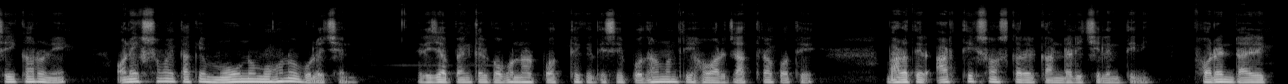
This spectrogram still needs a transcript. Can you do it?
সেই কারণে অনেক সময় তাকে মৌন মোহনও বলেছেন। রিজার্ভ ব্যাংকের গভর্নর পদ থেকে দেশের প্রধানমন্ত্রী হওয়ার যাত্রাপথে ভারতের আর্থিক সংস্কারের কাণ্ডারি ছিলেন তিনি। ফরেন ডাইরেক্ট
